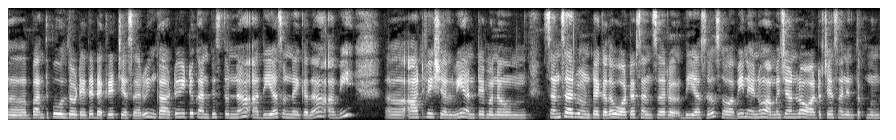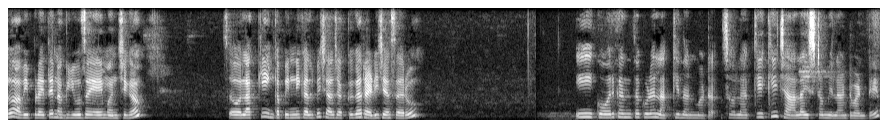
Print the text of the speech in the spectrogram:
ఆ, బంతి పువ్వులతోటి అయితే డెకరేట్ చేశారు. ఇంకా అటు ఇటు కనిపిస్తున్న ఆ దియాస్ ఉన్నాయి కదా అవి ఆర్టిఫిషియల్వి. అంటే మనం సెన్సార్వి ఉంటాయి కదా వాటర్ సెన్సార్ దియాస్. సో అవి నేను అమెజాన్లో ఆర్డర్ చేశాను ఇంతకుముందు. అవి ఇప్పుడైతే నాకు యూజ్ అయ్యాయి మంచిగా. సో లక్కీ ఇంకా పిన్ని కలిపి చాలా చక్కగా రెడీ చేశారు. ఈ కోరిక అంతా కూడా లక్కీది అనమాట సో లక్కీకి చాలా ఇష్టం ఇలాంటివంటే.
